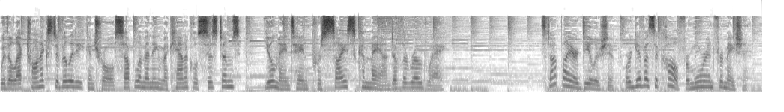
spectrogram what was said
With electronic stability control supplementing mechanical systems, you'll maintain precise command of the roadway. Stop by our dealership or give us a call for more information.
